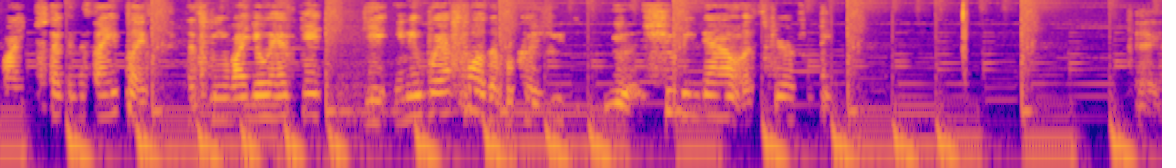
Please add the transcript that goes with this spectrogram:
why you stuck in the same place. That's the reason why your ass can't get anywhere further because you you're shooting down a spiritual thing. Hey,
